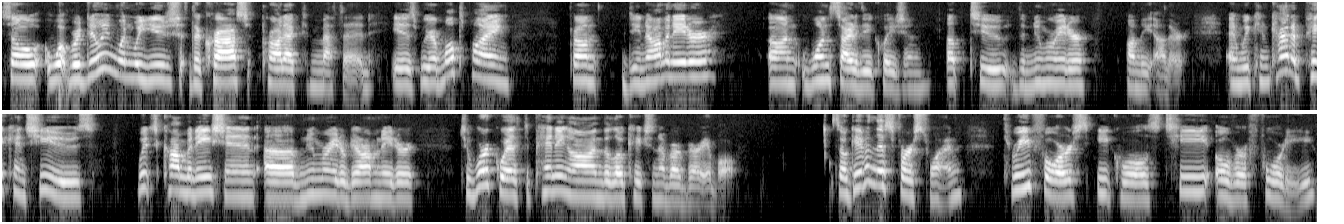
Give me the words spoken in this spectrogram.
So what we're doing when we use the cross product method is we are multiplying from denominator on one side of the equation up to the numerator on the other. And we can kind of pick and choose which combination of numerator denominator to work with depending on the location of our variable. So given this first one, 3 fourths equals t over 40,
